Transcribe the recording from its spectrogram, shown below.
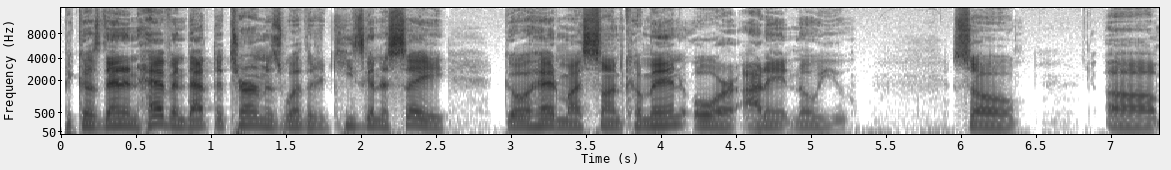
Because then in heaven, that determines whether he's going to say, Go ahead, my son, come in, or I didn't know you. So uh,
